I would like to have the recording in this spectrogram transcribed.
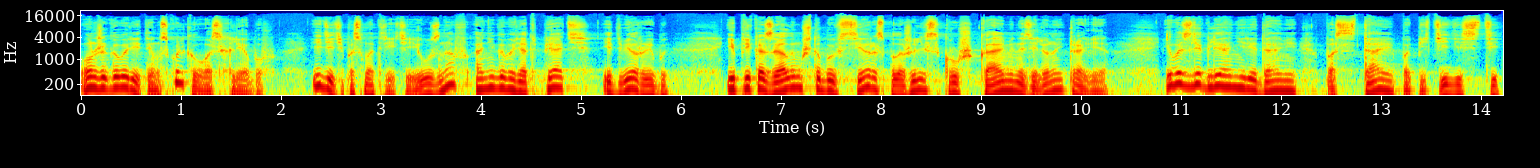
Он же говорит им: "Сколько у вас хлебов? Идите посмотрите". И узнав, они говорят: "Пять и две рыбы". И приказал им, чтобы все расположились кружками на зеленой траве. И возлегли они рядами по стае по пятидесяти.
